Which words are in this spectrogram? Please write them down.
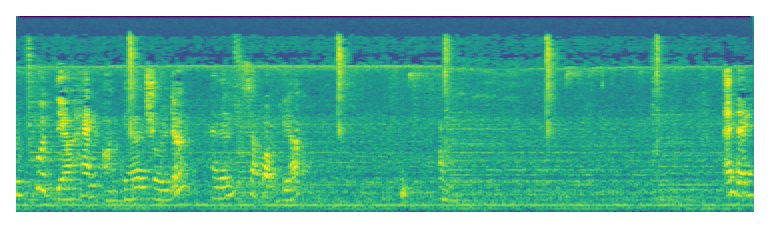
to put their hand on their shoulder and then support their arm. And then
